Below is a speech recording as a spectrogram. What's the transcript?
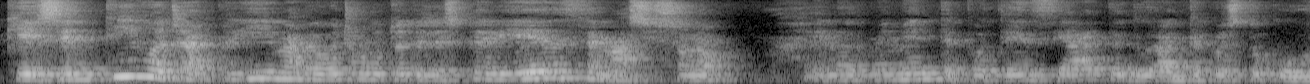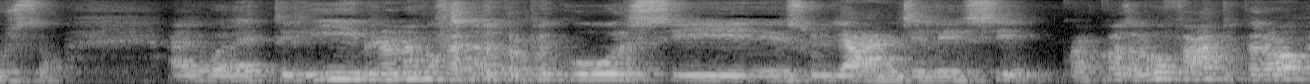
che sentivo già prima, avevo già avuto delle esperienze ma si sono enormemente potenziate durante questo corso. Avevo letto i libri, non avevo fatto certo. proprio corsi sugli angeli, sì, qualcosa avevo fatto però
